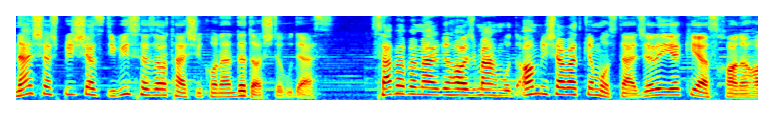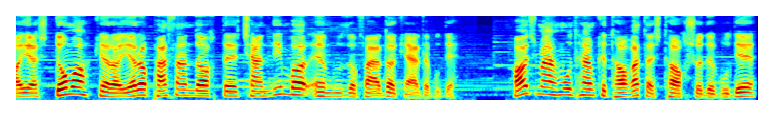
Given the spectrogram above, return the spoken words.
نشش بیش از 200 هزار تشریح کننده داشته بوده است. سبب مرگ حاج محمود آن می شود که مستجر یکی از خانه هایش دو ماه کرایه را پس انداخته چندین بار امروز و فردا کرده بوده. حاج محمود هم که طاقتش تاق شده بوده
